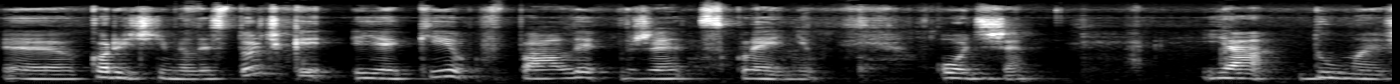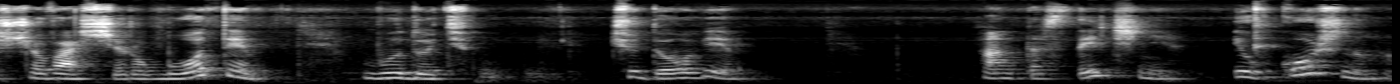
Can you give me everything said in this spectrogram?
е, коричневі листочки, які впали вже з кленів. Отже, я думаю, що ваші роботи будуть чудові, фантастичні, і у кожного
